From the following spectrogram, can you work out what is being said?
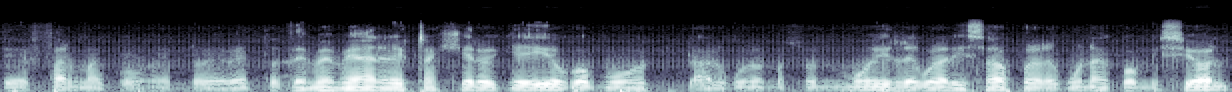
de fármacos en los eventos de MMA en el extranjero que he ido como algunos no son muy regularizados por alguna comisión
